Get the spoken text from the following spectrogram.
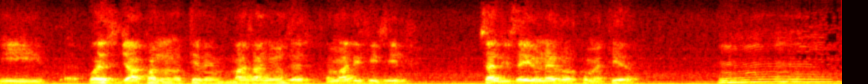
y pues ya cuando uno tiene más años es más difícil salirse de un error cometido. Mm,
